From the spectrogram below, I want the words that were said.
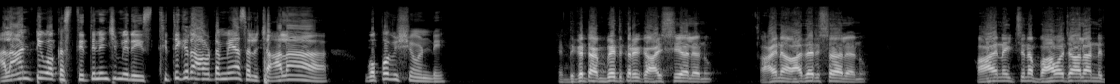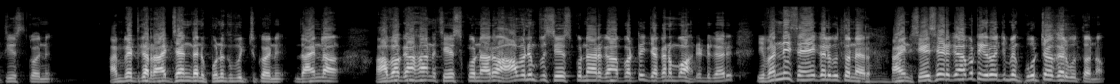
అలాంటి ఒక స్థితి నుంచి మీరు ఈ స్థితికి రావటమే అసలు చాలా గొప్ప విషయం అండి. ఎందుకంటే అంబేద్కర్ యొక్క ఆశయాలను ఆయన ఆదర్శాలను ఆయన ఇచ్చిన భావజాలాన్ని తీసుకొని అంబేద్కర్ రాజ్యాంగాన్ని పుణుకుపుచ్చుకొని దానిలో అవగాహన చేసుకున్నారు ఆవలింపు చేసుకున్నారు కాబట్టి జగన్మోహన్ రెడ్డి గారు ఇవన్నీ చేయగలుగుతున్నారు. ఆయన చేశారు కాబట్టి ఈరోజు మేము కూర్చోగలుగుతున్నాం.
